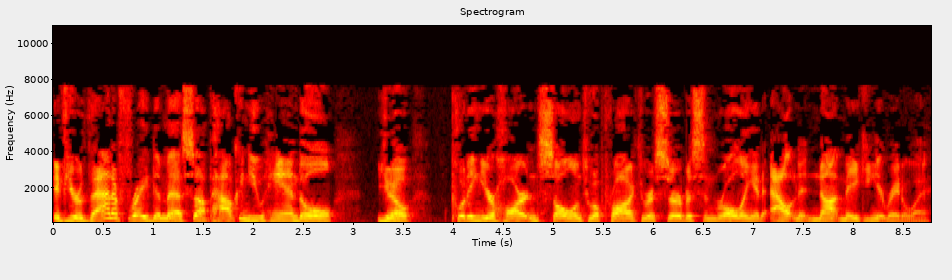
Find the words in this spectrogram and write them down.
If you're that afraid to mess up, how can you handle, you know, putting your heart and soul into a product or a service and rolling it out and it not making it right away?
